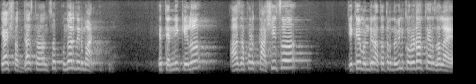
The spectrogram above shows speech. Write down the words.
त्या श्रद्धास्थळांचं पुनर्निर्माण हे त्यांनी केलं. आज आपण काशीचं जे काही मंदिर आता तर नवीन कॉरिडॉर तयार झाला आहे.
